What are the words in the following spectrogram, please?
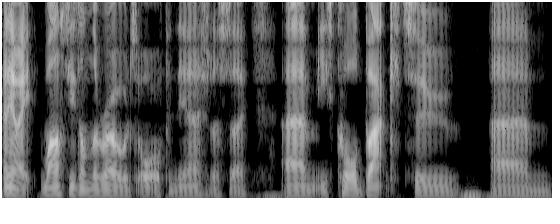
anyway, whilst he's on the roads or up in the air, should I say, um, he's called back to um,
